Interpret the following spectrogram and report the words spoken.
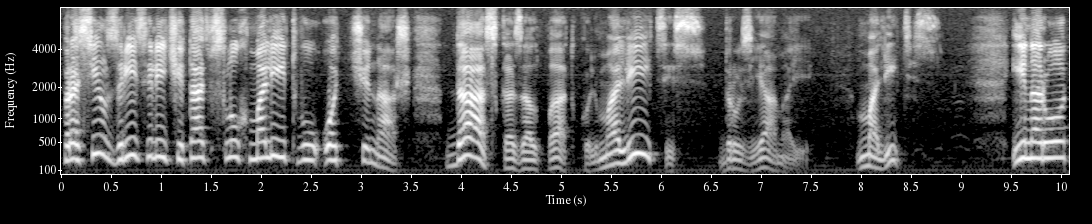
просил зрителей читать вслух молитву «Отче наш». «Да», — сказал Паткуль, — «молитесь, друзья мои, молитесь». И народ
